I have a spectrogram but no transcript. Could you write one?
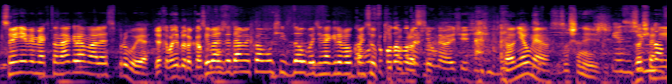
w sumie nie wiem jak to nagram, ale spróbuję. Ja chyba nie biorę kasku. Chyba, że damy komuś i z dołu będzie nagrywał końcówki po podobno też prostu. nie umiałeś jeździć. No nie umiem. Zosia nie jeździ. Jest Zosia zimno. nie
